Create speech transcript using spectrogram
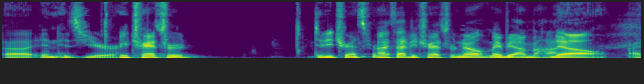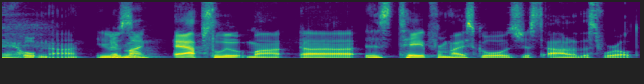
uh, in his year. He transferred. Did he transfer? I thought he transferred. No, maybe I'm a high. No, I hope not. He was mind. absolute. Mo- uh, his tape from high school is just out of this world.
